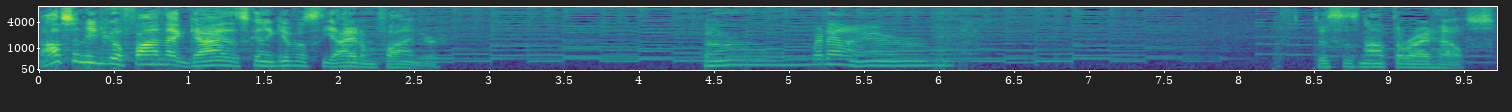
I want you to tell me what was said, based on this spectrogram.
I also need to go find that guy that's going to give us the item finder. This is not the right house.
